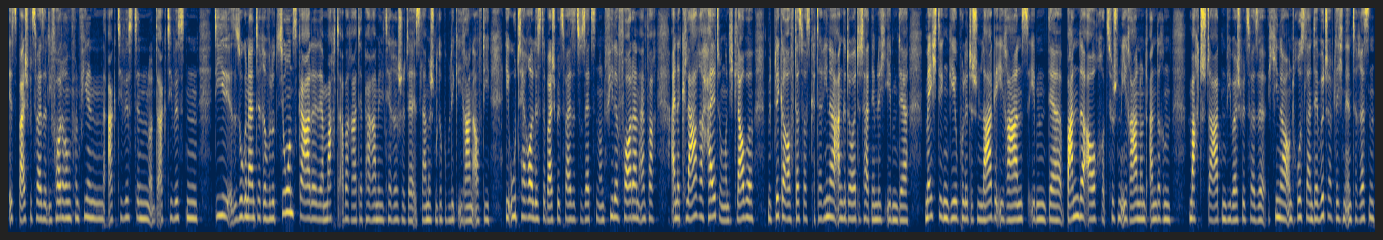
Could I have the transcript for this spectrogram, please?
ist beispielsweise die Forderung von vielen Aktivistinnen und Aktivisten, die sogenannte Revolutionsgarde, der Machtapparat, der paramilitärische der Islamischen Republik Iran auf die EU-Terrorliste beispielsweise zu setzen. Und viele fordern einfach eine klare Haltung. Und ich glaube, mit Blick auf das, was Katharina angedeutet hat, nämlich eben der mächtigen geopolitischen Lage Irans, eben der Bande auch zwischen Iran und anderen Machtstaaten wie beispielsweise China und Russland, der wirtschaftlichen Interessen,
